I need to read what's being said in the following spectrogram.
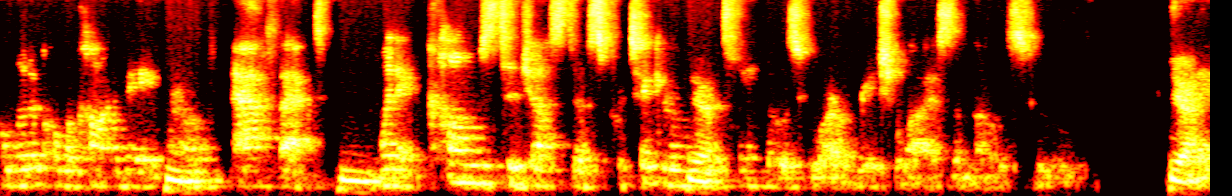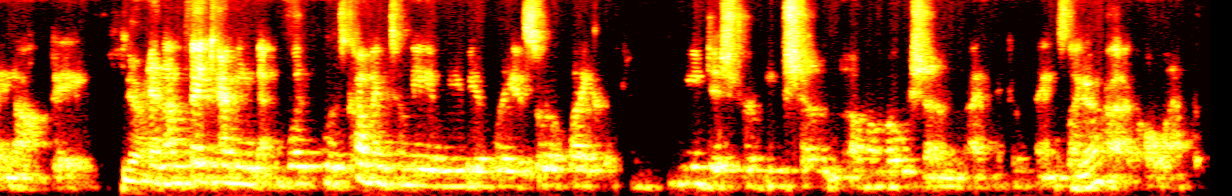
political economy of affect Hmm. when it comes to justice, particularly Yeah. between those who are racialized and those who Yeah, may not be. yeah. And I'm thinking, I mean, what, what's coming to me immediately is sort of like redistribution of emotion. I think of things like Yeah. radical empathy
